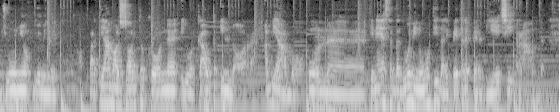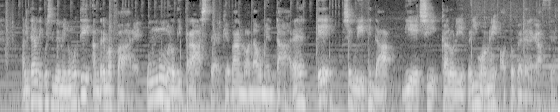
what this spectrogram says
giugno 2021. Partiamo al solito con il workout indoor. Abbiamo un eh, finestra da 2 minuti da ripetere per 10 round. All'interno di questi due minuti andremo a fare un numero di thruster che vanno ad aumentare e seguiti da 10 calorie per gli uomini, 8 per le ragazze.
